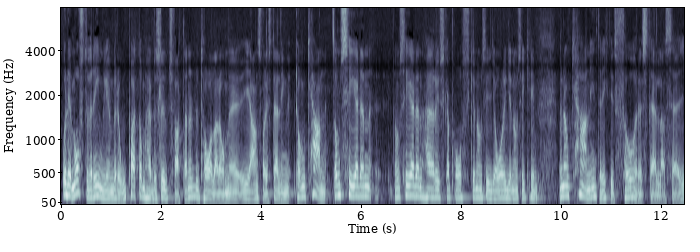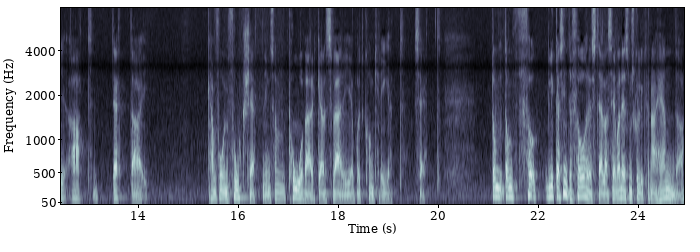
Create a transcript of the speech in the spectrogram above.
Och det måste väl rimligen bero på att de här beslutsfattarna du talar om eh, i ansvarig ställning, de, kan, de, ser den, de ser den här ryska påsken, de ser Georgien, de ser Krim, men de kan inte riktigt föreställa sig att detta kan få en fortsättning som påverkar Sverige på ett konkret sätt. De, de för, lyckas inte föreställa sig vad det är som skulle kunna hända.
